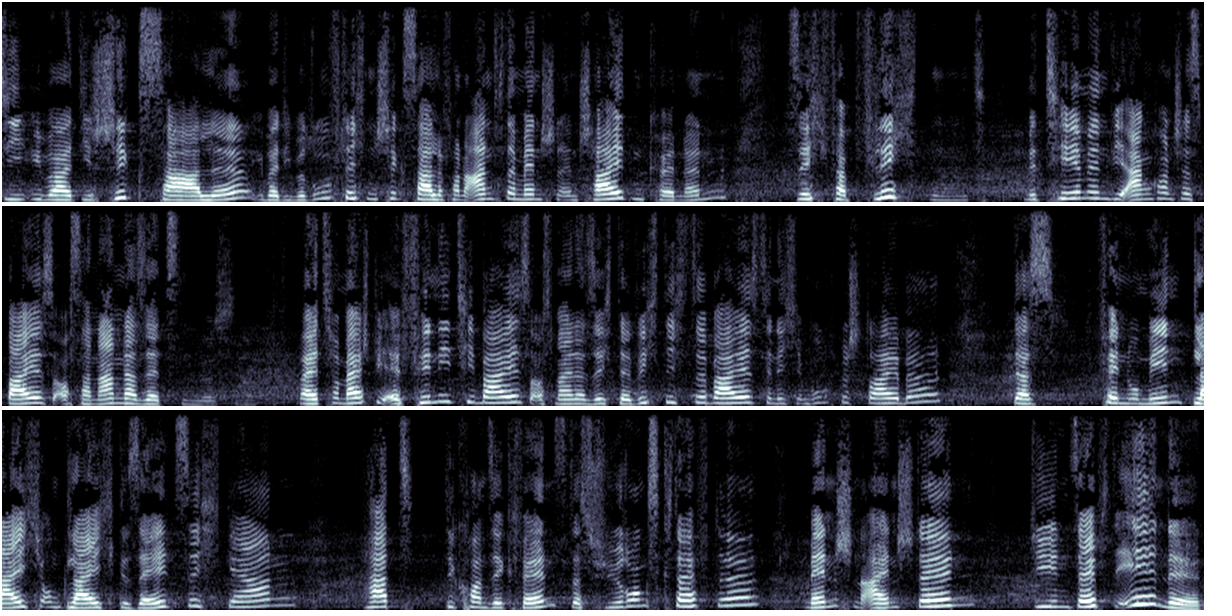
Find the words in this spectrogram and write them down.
die über die Schicksale, über die beruflichen Schicksale von anderen Menschen entscheiden können, sich verpflichtend mit Themen wie Unconscious Bias auseinandersetzen müssen. Weil zum Beispiel Affinity Bias, aus meiner Sicht der wichtigste Bias, den ich im Buch beschreibe, das Phänomen gleich und gleich gesellt sich gern, hat die Konsequenz, dass Führungskräfte Menschen einstellen, die ihnen selbst ähneln,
